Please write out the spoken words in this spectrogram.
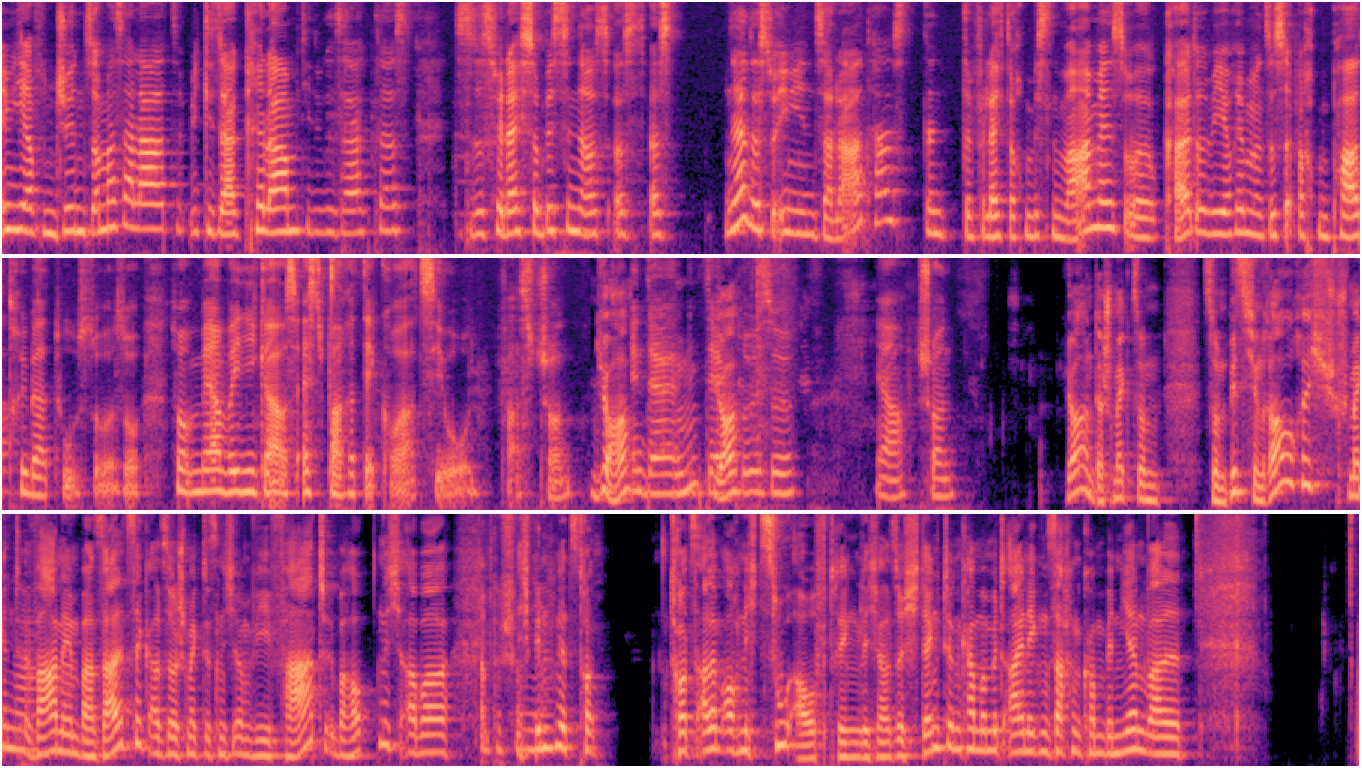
irgendwie auf einen schönen Sommersalat, wie gesagt, Grillabend, die du gesagt hast, dass du das vielleicht so ein bisschen aus, aus, aus ne, dass du irgendwie einen Salat hast, der, der vielleicht auch ein bisschen warm ist oder kalt oder wie auch immer, und das einfach ein paar drüber tust oder so. So mehr oder weniger aus essbare Dekoration, fast schon. Ja. In der, in mhm, der ja. Größe. Ja, schon. Ja, und der schmeckt so ein, so ein bisschen rauchig, schmeckt genau. wahrnehmbar salzig, also schmeckt es nicht irgendwie fad, überhaupt nicht, aber, aber schon, ich finde ja. jetzt trotzdem trotz allem auch nicht zu aufdringlich. Also ich denke, den kann man mit einigen Sachen kombinieren, weil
